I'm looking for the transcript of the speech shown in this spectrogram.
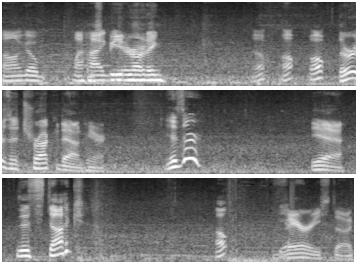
I'll go my I'm high speed gear. running. Oh, oh, oh. There is a truck down here. Is there? Yeah. Is it stuck? Oh, Yep. Very stuck.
